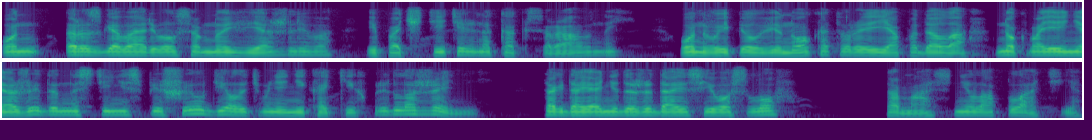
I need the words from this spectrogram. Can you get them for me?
Он разговаривал со мной вежливо и почтительно, как с равной. Он выпил вино, которое я подала, но к моей неожиданности не спешил делать мне никаких предложений. Тогда я, не дожидаясь его слов, сама сняла платье.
